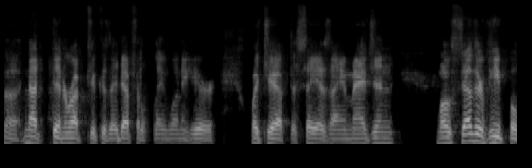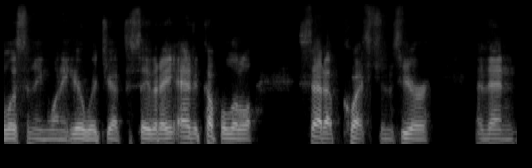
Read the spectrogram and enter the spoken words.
Uh, Not to interrupt you, because I definitely want to hear what you have to say, as I imagine most other people listening want to hear what you have to say, but I had a couple little setup questions here. And then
